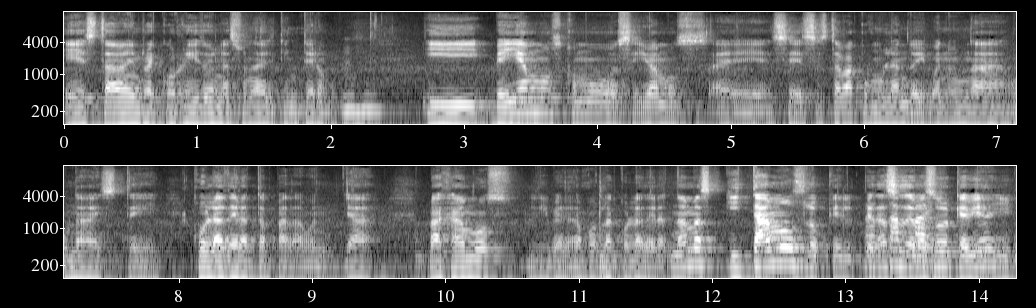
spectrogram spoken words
estaba en recorrido en la zona del Tintero y veíamos cómo se íbamos, eh, se, estaba acumulando y bueno, una, una este, coladera tapada. Bueno, ya bajamos, liberamos la coladera, nada más quitamos lo que el pedazo de basura que había y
